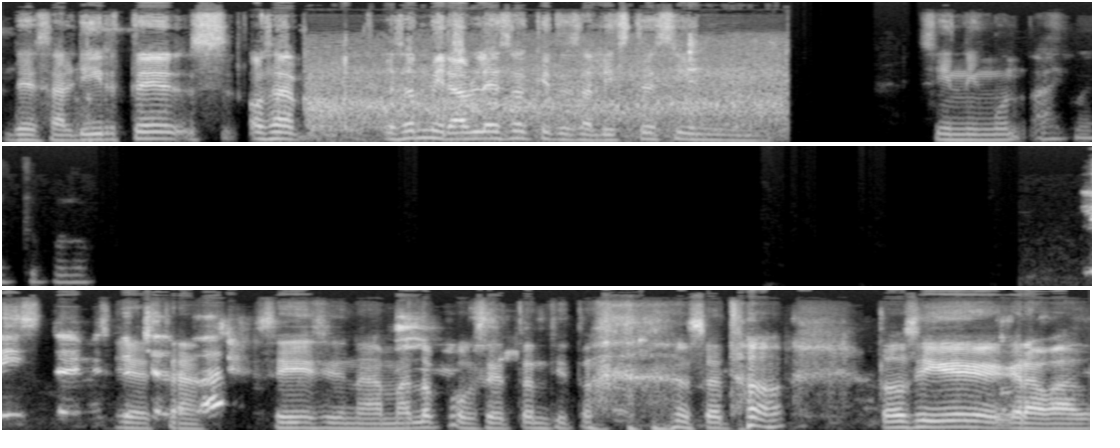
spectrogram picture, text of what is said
de, salirte. O sea, es admirable eso que te saliste sin, sin ningún... Ay, güey, ¿qué pasó? Listo, ¿me escuchas, verdad? Sí, sí, nada más lo puse tantito. o sea, todo, todo sigue grabado.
